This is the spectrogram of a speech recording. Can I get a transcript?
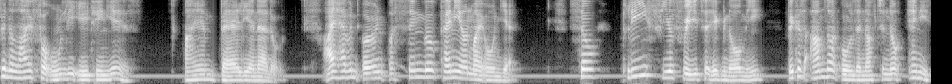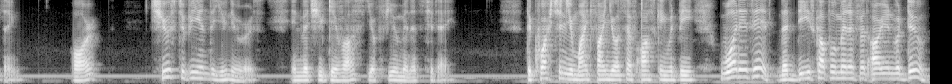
been alive for only 18 years. I am barely an adult. I haven't earned a single penny on my own yet. So please feel free to ignore me because I'm not old enough to know anything. Or choose to be in the universe in which you give us your few minutes today. The question you might find yourself asking would be, what is it that these couple minutes with Aryan would do?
